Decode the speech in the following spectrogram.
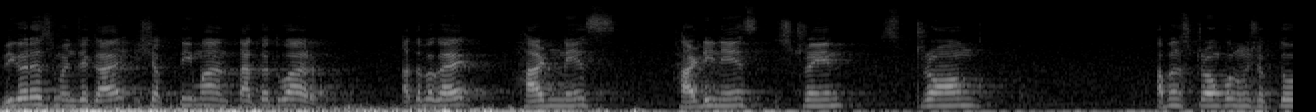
विगरस म्हणजे काय? शक्तिमान ताकदवार. आता बघाय हार्डनेस हार्डीनेस स्ट्रेंथ स्ट्रॉंग आपण स्ट्रॉंग पण होऊ शकतो.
